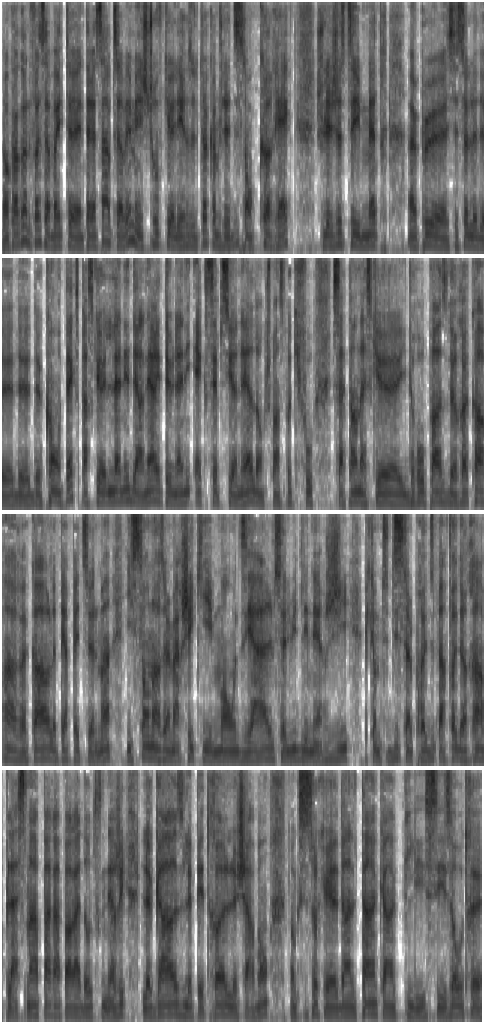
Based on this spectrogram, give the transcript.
Donc encore une fois, ça va être euh, intéressant à observer, mais je trouve que les résultats, comme je le dis, sont corrects. Je voulais juste mettre un peu, euh, c'est ça, là, de, de, de contexte, parce que l'année dernière était une année exceptionnelle, donc je pense pas qu'il faut s'attendre à ce que Hydro passe de record en record le perpétuellement. Ils sont dans un marché qui est mondial, celui de l'énergie. Puis comme tu dis, c'est un produit parfois de remplacement par rapport à d'autres énergies, le gaz, le pétrole, le charbon. Donc c'est sûr que dans le temps, quand les, ces autres euh,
